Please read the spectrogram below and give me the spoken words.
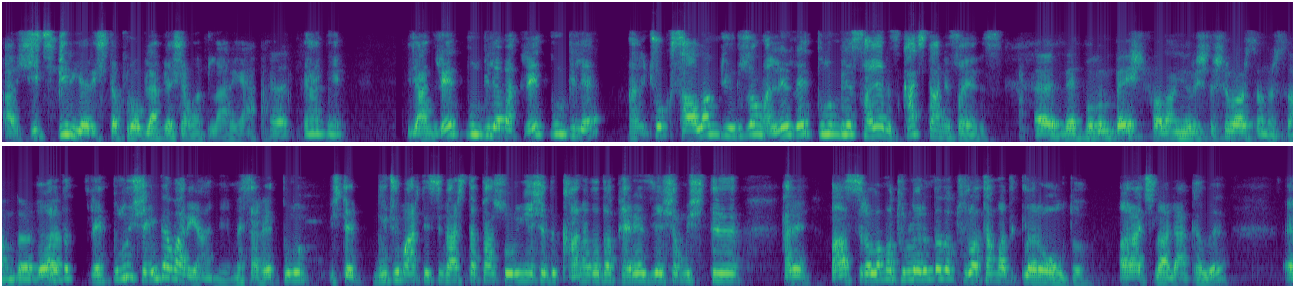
abi hiçbir yarışta problem yaşamadılar ya. Evet. Yani yani Red Bull bile bak Red Bull bile hani çok sağlam diyoruz ama Red Bull'un bile sayarız. Kaç tane sayarız? Evet Red Bull'un 5 falan yarış dışı var sanırsam 4. Bu arada Red Bull'un şeyi de var yani. Mesela Red Bull'un işte bu cumartesi Verstappen sorun yaşadı. Kanada'da Perez yaşamıştı. Hani bazı sıralama turlarında da tur atamadıkları oldu araçla alakalı. Ee,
